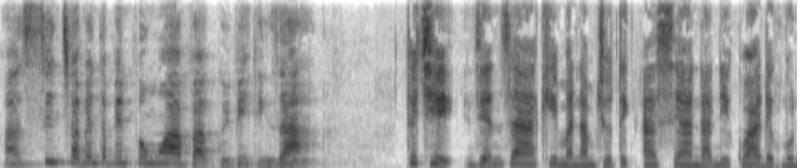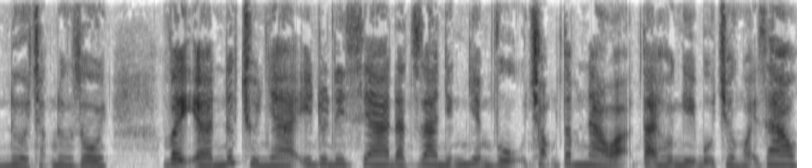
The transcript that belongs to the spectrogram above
À, xin chào biên tập viên Phương Hoa và quý vị thính giả. Thưa chị, diễn ra khi mà năm chủ tịch ASEAN đã đi qua được một nửa chặng đường rồi. Vậy à, nước chủ nhà Indonesia đặt ra những nhiệm vụ trọng tâm nào ạ tại hội nghị Bộ trưởng Ngoại giao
